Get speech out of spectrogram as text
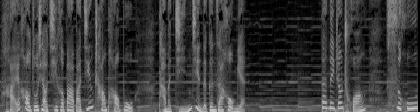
还好左小琪和爸爸经常跑步，他们紧紧地跟在后面。但那张床。似乎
